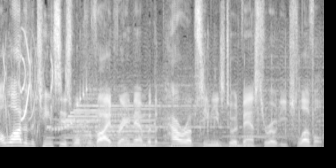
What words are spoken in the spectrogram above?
A lot of the teensies will provide Rayman with the power-ups he needs to advance throughout each level.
